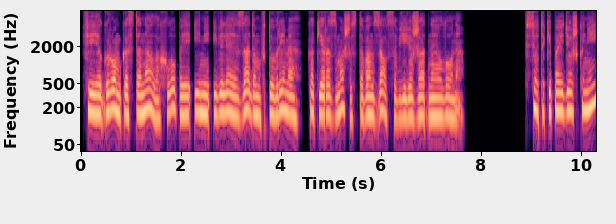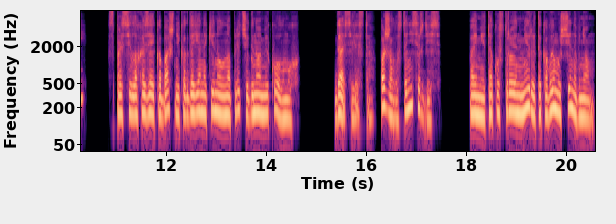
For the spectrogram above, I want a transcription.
Фея громко стонала, хлопая ими и виляя задом в то время, как я размашисто вонзался в ее жадное лоно. Все таки пойдешь к ней?» — спросила хозяйка башни, когда я накинул на плечи гноми колмух. «Да, Селеста, пожалуйста, не сердись. Пойми, так устроен мир, и таковы мужчины в нем.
